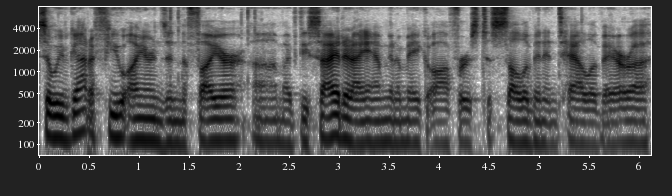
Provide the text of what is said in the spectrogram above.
so we've got a few irons in the fire. Um, I've decided I am going to make offers to Sullivan and Talavera.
